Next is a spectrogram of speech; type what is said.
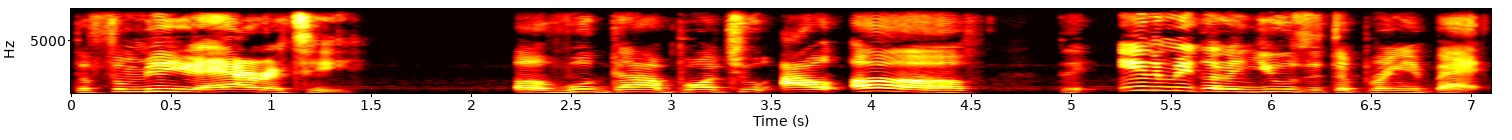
The familiarity of what God brought you out of, the enemy gonna use it to bring it back.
